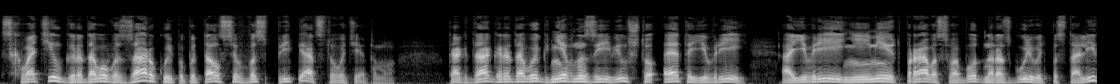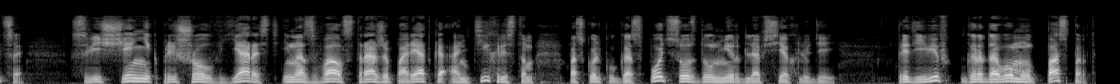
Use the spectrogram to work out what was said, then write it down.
схватил городового за руку и попытался воспрепятствовать этому. Когда городовой гневно заявил, что это еврей, а евреи не имеют права свободно разгуливать по столице, священник пришел в ярость и назвал стража порядка антихристом, поскольку Господь создал мир для всех людей. Предъявив городовому паспорт,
